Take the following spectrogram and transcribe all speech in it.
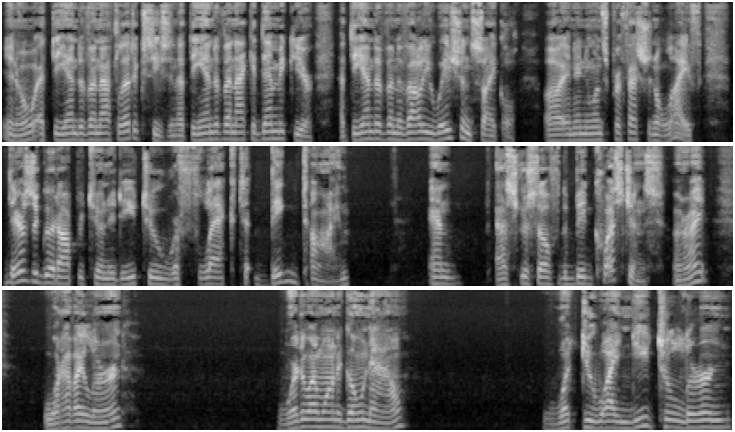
you know, at the end of an athletic season, at the end of an academic year, at the end of an evaluation cycle uh, in anyone's professional life, there's a good opportunity to reflect big time and ask yourself the big questions. All right. What have I learned? Where do I want to go now? What do I need to learn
